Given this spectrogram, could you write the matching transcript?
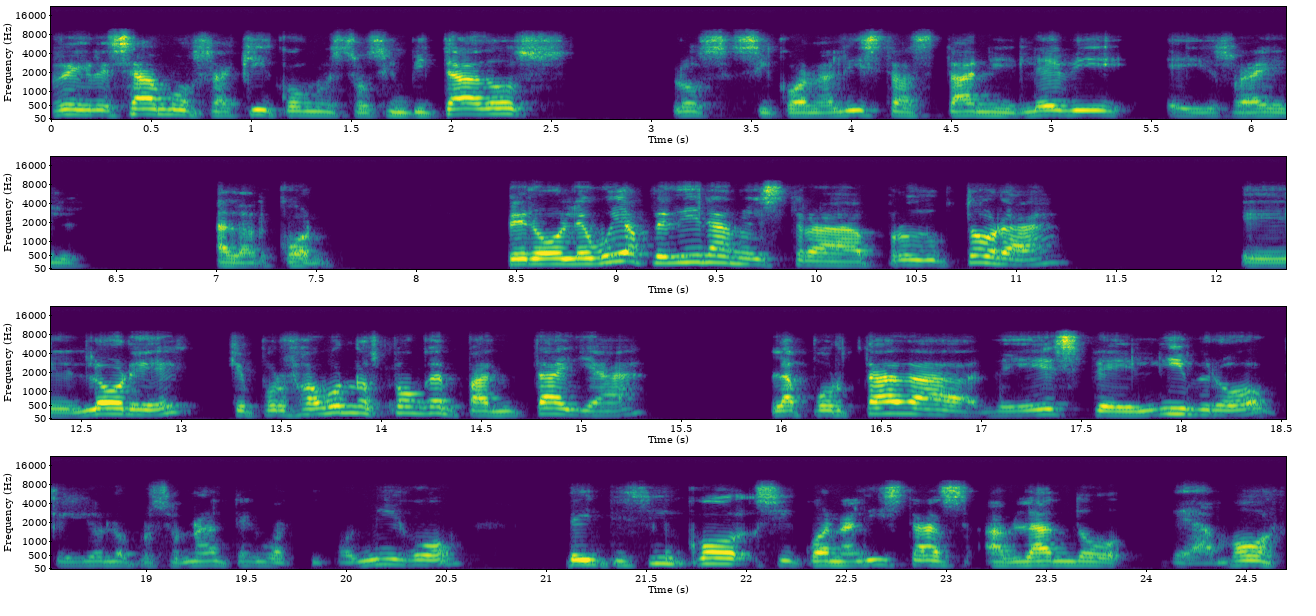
regresamos aquí con nuestros invitados, los psicoanalistas Tani Levy e Israel Alarcón. Pero le voy a pedir a nuestra productora, eh, Lore, que por favor nos ponga en pantalla la portada de este libro, que yo en lo personal tengo aquí conmigo, 25 psicoanalistas hablando de amor.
